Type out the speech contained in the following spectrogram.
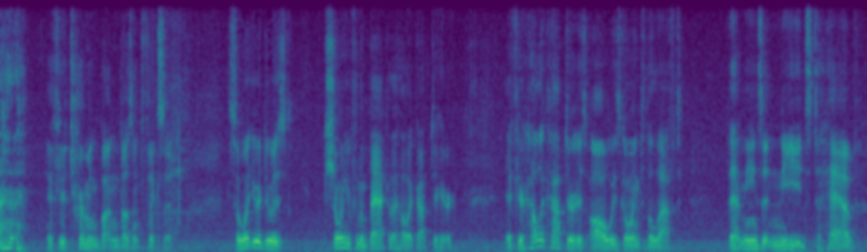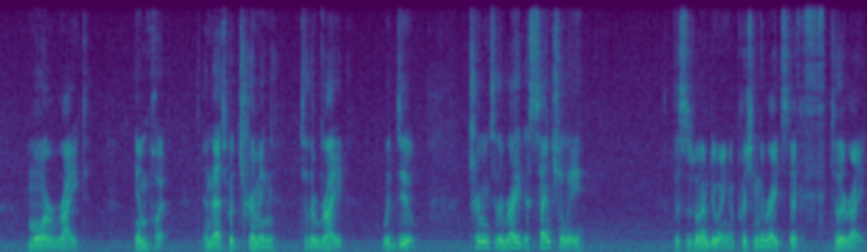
if your trimming button doesn't fix it. So what you would do is, showing you from the back of the helicopter here, if your helicopter is always going to the left, that means it needs to have more right input. And that's what trimming to the right would do. Trimming to the right essentially, this is what I'm doing. I'm pushing the right stick to the right.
